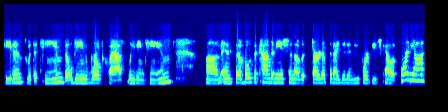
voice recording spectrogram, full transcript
cadence with a team, building world class leading teams. Um, and so, both a combination of a startup that I did in Newport Beach, California,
